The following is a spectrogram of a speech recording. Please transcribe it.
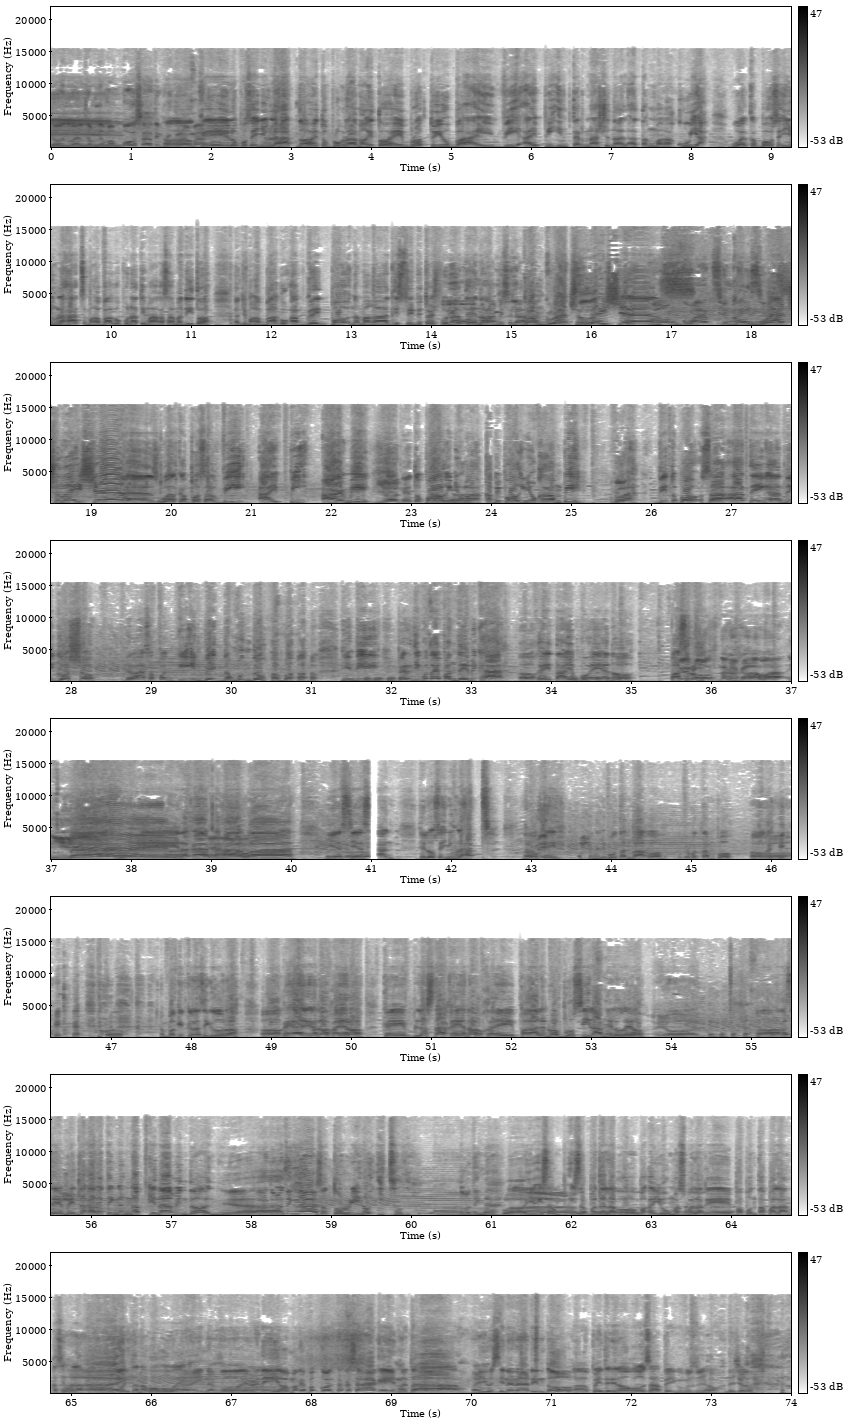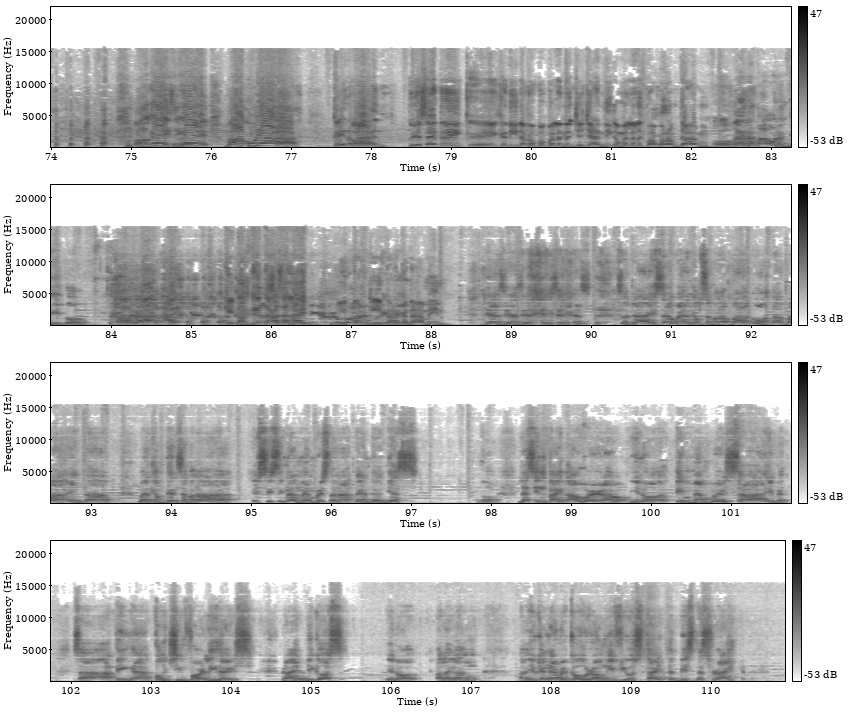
Yon, welcome naman po sa ating programa. Okay, hello po sa inyong lahat, no? Itong programang ito ay brought to you by VIP International at ang mga kuya. Welcome po sa inyong lahat sa mga bago po nating mga kasama dito at yung mga bagong upgrade po ng mga distributors po natin, no? Congratulations! Congrats Congratulations! Welcome po sa VIP Army. Yon. Ito po ang inyong mga- kami po ang inyong kakampi. Di ba? Dito po sa ating ah, negosyo. Di ba? Sa pag-i-invade ng mundo. hindi, pero hindi po tayo pandemic ha. Okay, tayo po ay ano, Pero positive. nakakahawa. Ay, nakakahawa. Yes, yes. An. Hello sa inyong lahat. Okay. Manalimutan ba ako? Huwag ka magtampo. Okay. Nabagit ko na siguro. Okay, ay, ano, kay ano, kay last na, kay ano, kay pangalan mo, Bruce Silang. Hello sa'yo. Ayun. Ah, kasi may nakarating ng napkin namin doon. Yes. Ah, dumating na. Sa Torino, Italy. Dumating na. Ah, yung isang isang padala ko, baka yung mas malaki papunta pa lang kasi wala pa akong Ay. report na nakukuha eh. Ay nako, eh, Reneo, makipag-contact ka sa akin. Aba. ah, ayusin na natin to. Ah, pwede rin akong kausapin kung gusto nyo. Hindi, joke. okay, sige! Mga kuya! Kayo naman! Kuya Cedric, eh, kanina ka pa pala nandiyan dyan, hindi ka man lang nagpaparamdam. Oo Kaya nga. pa ako nandito. Oo nga. Ay, kitang-kita ka sa live. Kitang-kita ka namin. Yes, yes, yes, yes. So guys, uh, welcome sa mga bago, tama, and uh, welcome din sa mga existing na members na natin. And yes, no, let's invite our, uh, you know, team members sa event sa ating uh, coaching for leaders, right? Because, you know, talagang uh, you can never go wrong if you start the business right.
